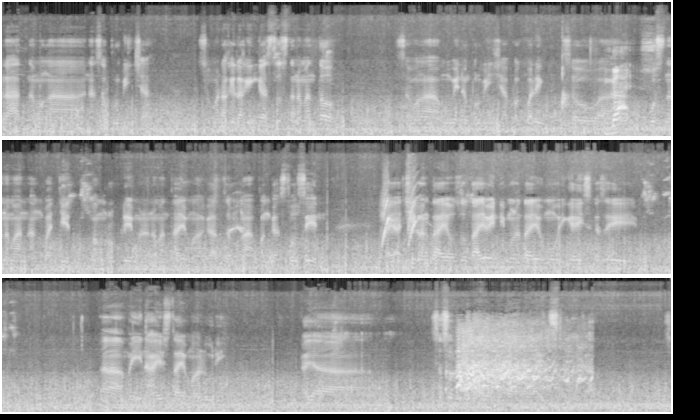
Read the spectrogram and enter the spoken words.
Ang lahat ng mga nasa probinsya. So malaki-laking gastos na naman to sa mga umuwi ng probinsya pagbalik. So uh, Nice! ubos na naman ang budget. Mamroblema na naman tayo mga gab sa mga panggastusin. Kaya chill lang tayo. So tayo hindi muna tayo umuwi guys kasi ah, may inaayos tayo mga lodi. Kaya sa sunod na tayo mag-rides mga gab. So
